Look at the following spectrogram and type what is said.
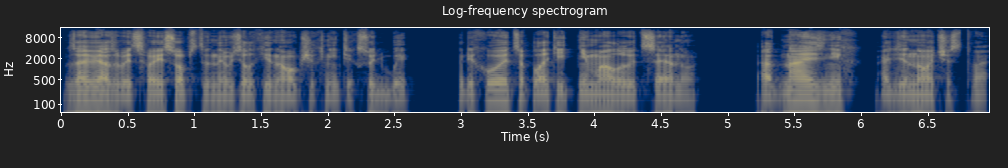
завязывать свои собственные узелки на общих нитях судьбы, приходится платить немалую цену, Одна из них – одиночество.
